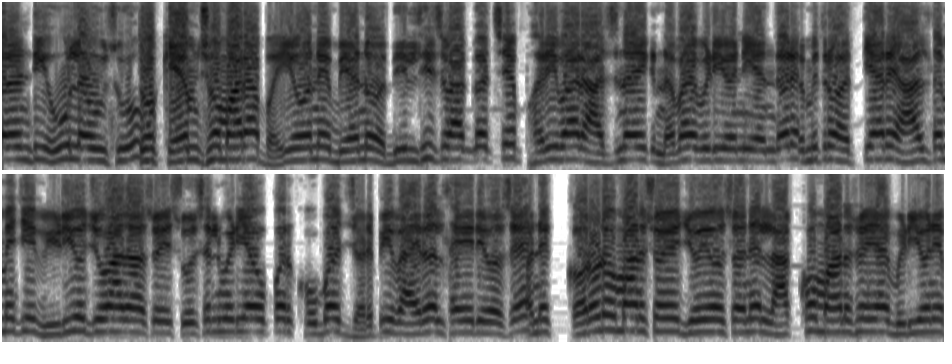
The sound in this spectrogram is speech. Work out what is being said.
ગેરંટી હું લઉં છું. તો કેમ છો મારા ભાઈઓ અને બહેનો? દિલથી સ્વાગત છે. ફરીવાર આજના એક નવા વિડીયોની અંદર. મિત્રો, અત્યારે હાલ તમે જે વીડિયો જોવાના છો, એ સોશિયલ મીડિયા ઉપર ખૂબ જ ઝડપી વાયરલ થઈ રહ્યો છે અને કરોડો માણસોએ જોયો છે અને લાખો માણસો આ વિડીયોને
